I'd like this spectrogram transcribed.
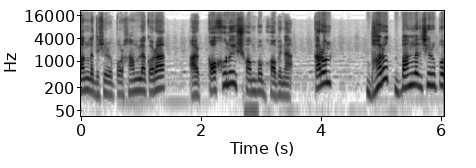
বাংলাদেশের ওপর হামলা করা আর কখনোই সম্ভব হবে না। কারণ ভারত বাংলাদেশের উপর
